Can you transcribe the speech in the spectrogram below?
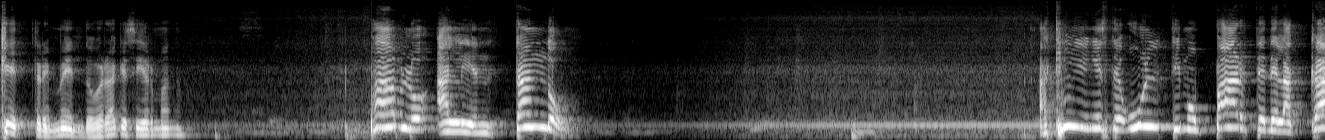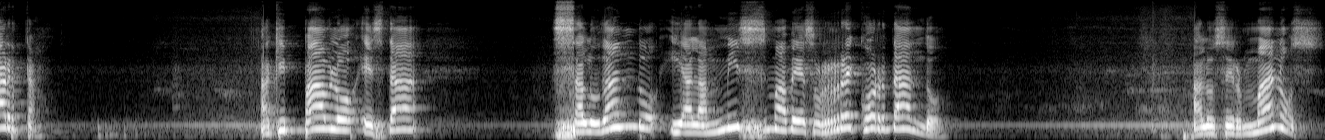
Qué tremendo, ¿verdad que sí, hermano? Pablo alentando. Aquí en este último parte de la carta Aquí Pablo está saludando y a la misma vez recordando a los hermanos,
